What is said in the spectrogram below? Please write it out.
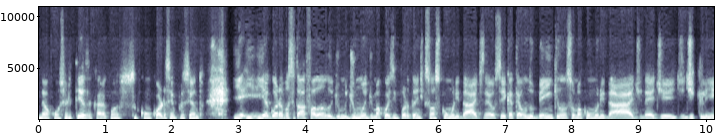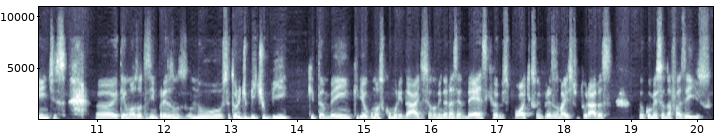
Não, com certeza, cara, concordo 100%. E, e, agora você estava falando de uma, de, uma, de uma coisa importante que são as comunidades, né? Eu sei que até o Nubank lançou uma comunidade né, de, de, de clientes, uh, e tem umas outras empresas no setor de B2B que também cria algumas comunidades, se eu não me engano, a Zendesk, HubSpot, que são empresas mais estruturadas, estão começando a fazer isso.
